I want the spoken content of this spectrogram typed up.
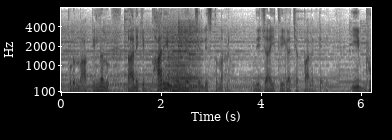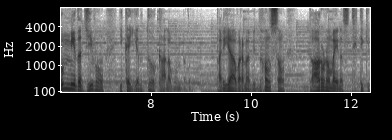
ఇప్పుడు నా పిల్లలు దానికి భారీ మూల్యం చెల్లిస్తున్నారు. నిజాయితీగా చెప్పాలంటే ఈ భూమి మీద జీవం ఇక ఎంతో కాలం ఉండదు. పర్యావరణ విధ్వంసం దారుణమైన స్థితికి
